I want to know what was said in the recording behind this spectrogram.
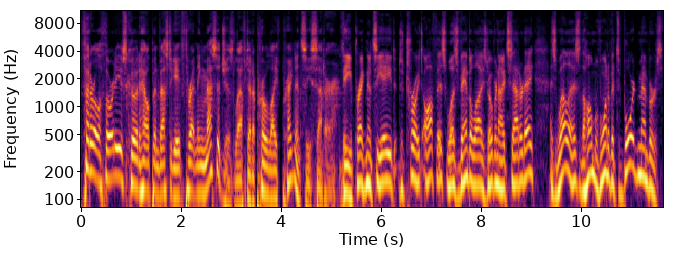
Federal authorities could help investigate threatening messages left at a pro life pregnancy center. The Pregnancy Aid Detroit office was vandalized overnight Saturday, as well as the home of one of its board members.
